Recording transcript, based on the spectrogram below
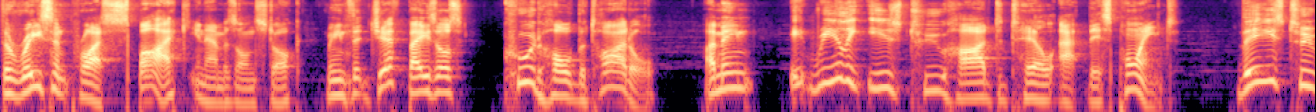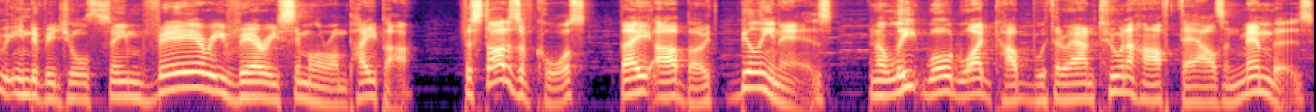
the recent price spike in Amazon stock means that Jeff Bezos could hold the title. I mean, it really is too hard to tell at this point. These two individuals seem very, very similar on paper. For starters, of course, they are both billionaires, an elite worldwide club with around 2,500 members.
